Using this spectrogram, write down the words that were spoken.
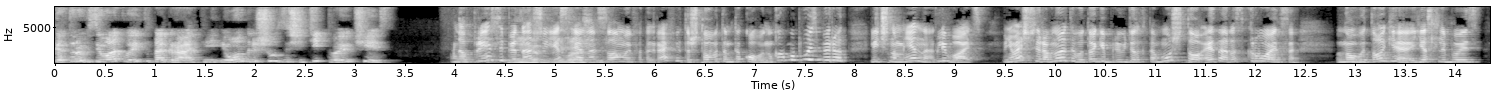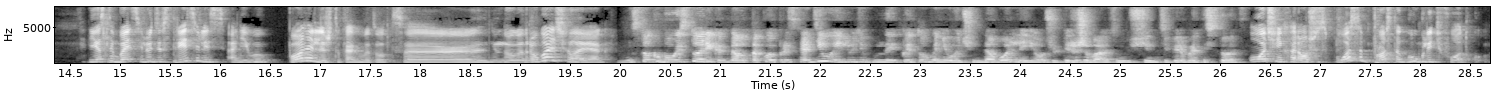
которая взяла твои фотографии, и он решил защитить твою честь. Но в принципе, Нет, даже если она взяла мои фотографии, то что в этом такого? Ну как бы пусть берет, лично мне наплевать. Понимаешь, все равно это в итоге приведет к тому, что это раскроется. Но в итоге, если бы если бы эти люди встретились, они бы поняли, что как бы тут э, немного другой человек. Столько было историй, когда вот такое происходило, и люди по итогу не очень довольны. Я уже переживаю за мужчин теперь в этой ситуации. Очень хороший способ просто гуглить фотку.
